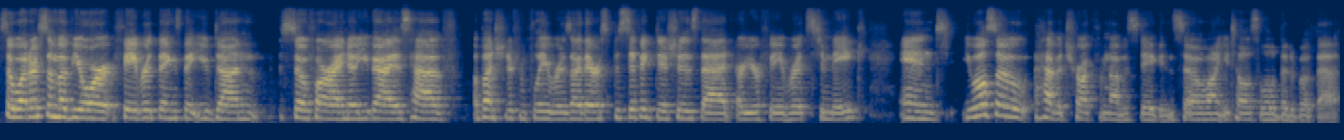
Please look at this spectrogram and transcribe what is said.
so what are some of your favorite things that you've done so far? I know you guys have a bunch of different flavors. Are there specific dishes that are your favorites to make? And you also have a truck if i'm not mistaken so why don't you tell us a little bit about that?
